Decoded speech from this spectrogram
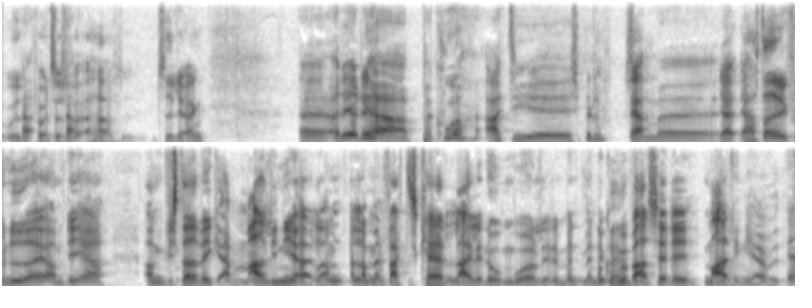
ud ja, Ja, på et tidspunkt, ja. altså, tidligere, ikke? Øh, og det er jo det her parkour-agtige øh, spil, Ja. som... Øh, Jeg, jeg har stadig ikke fundet ud af, om det er om vi stadigvæk er meget lineære, eller om, eller om man faktisk kan lege lidt open world i det, men, men det Okay. umiddelbart ser det meget lineære ud. Jeg,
